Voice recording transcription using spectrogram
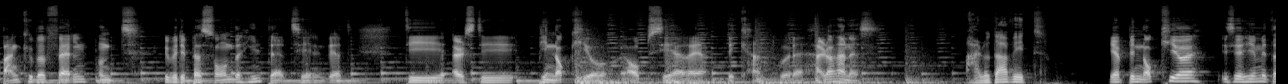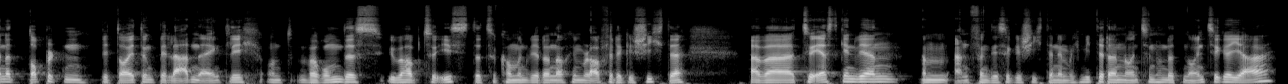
Banküberfällen und über die Person dahinter erzählen wird, die als die Pinocchio-Raubserie bekannt wurde. Hallo Hannes. Hallo David. Ja, Pinocchio ist ja hier mit einer doppelten Bedeutung beladen eigentlich. Und warum das überhaupt so ist, dazu kommen wir dann auch im Laufe der Geschichte. Aber zuerst gehen wir an, am Anfang dieser Geschichte, nämlich Mitte der 1990er Jahre,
